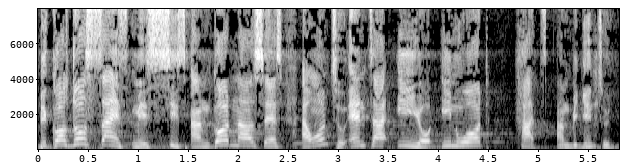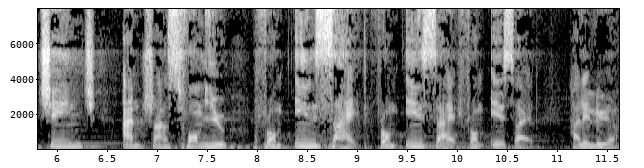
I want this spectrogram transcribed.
Because those signs may cease. And God now says, I want to enter in your inward heart and begin to change and transform you from inside, from inside, from inside. Hallelujah.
